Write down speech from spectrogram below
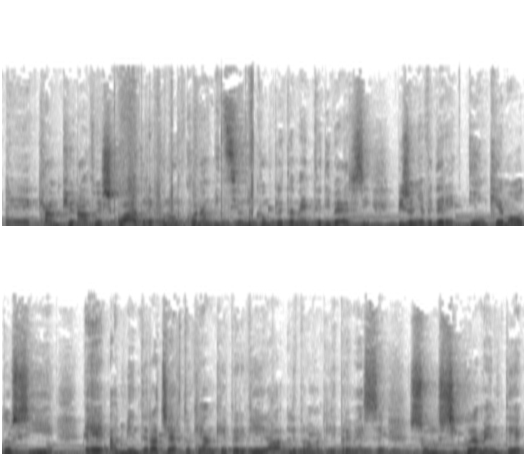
eh, campionato e squadre con, con, ambizioni completamente diversi, bisogna vedere in che modo si eh, ambienterà. Certo che anche per Vieira le, prom- le premesse sono sicuramente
